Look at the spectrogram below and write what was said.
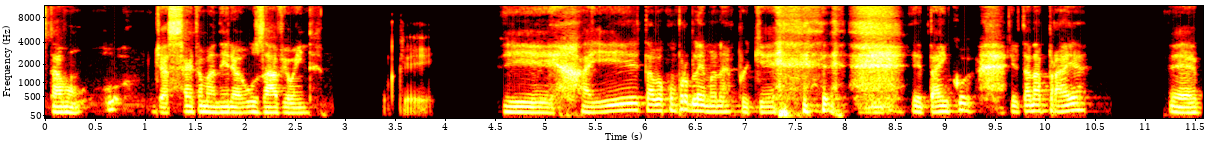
estavam, de certa maneira, usável ainda. Ok. E aí tava com problema, né? Porque ele, tá em, ele tá na praia, é,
